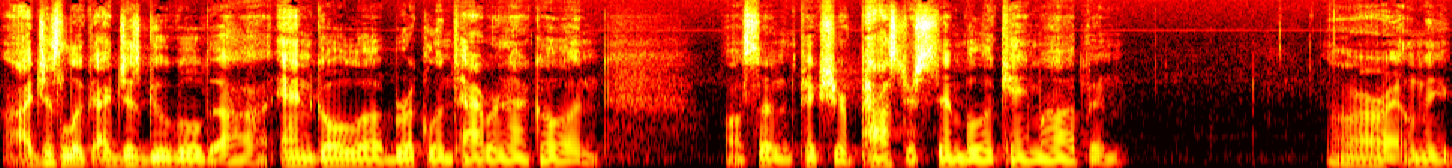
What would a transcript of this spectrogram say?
I just looked. I just googled uh, Angola Brooklyn Tabernacle and all of a sudden the picture of Pastor Cymbala came up, and oh, all right, let me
